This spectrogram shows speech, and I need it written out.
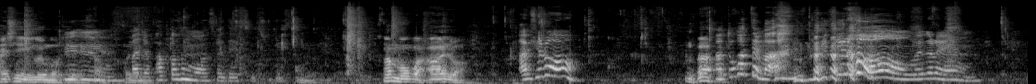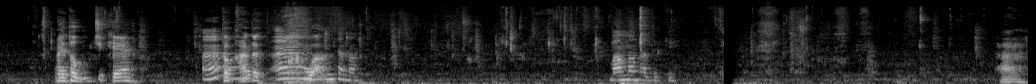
당신이 이걸 먹어야 응, 되겠어. 응. 맞아. 바꿔서 먹었어야 됐을 수도 있어. 한번 먹어봐. 아 좋아. 아, 싫어. 아, 똑같아, 맛. 싫어. 왜 그래. 아니 더 묵직해. 어? 더 가득 아, 확 와. 괜찮아. 마음만 받을게. 아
